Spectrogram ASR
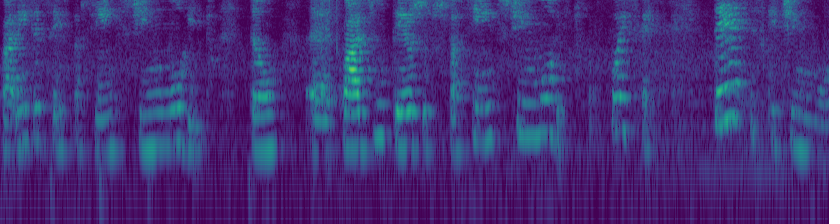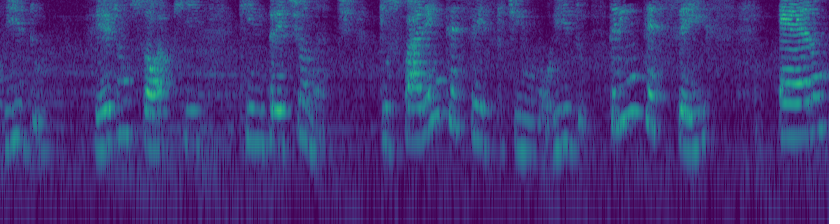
46 pacientes tinham morrido. Então, é, quase um terço dos pacientes tinham morrido. Pois bem, desses que tinham morrido, vejam só que, que impressionante. Dos 46 que tinham morrido, 36 eram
